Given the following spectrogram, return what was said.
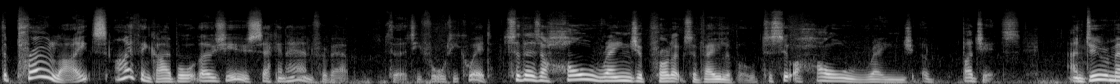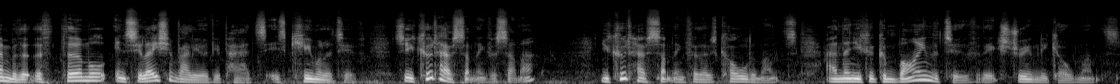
the ProLites, I think I bought those used second hand for about 30, 40 quid. So there's a whole range of products available to suit a whole range of budgets. And do remember that the thermal insulation value of your pads is cumulative. So you could have something for summer, you could have something for those colder months, and then you could combine the two for the extremely cold months.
